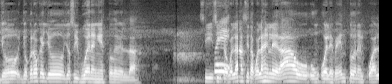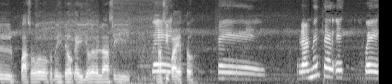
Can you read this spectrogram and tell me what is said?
yo, yo creo que yo, yo soy buena en esto de verdad? Sí, te pues acuerdas, si te acuerdas en la edad o, el evento en el cual pasó que tú dijiste, ok, yo de verdad sí nací pues, para esto. Eh, realmente, pues,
